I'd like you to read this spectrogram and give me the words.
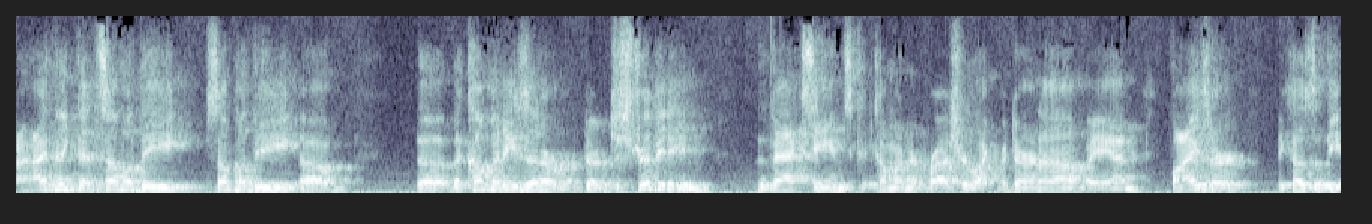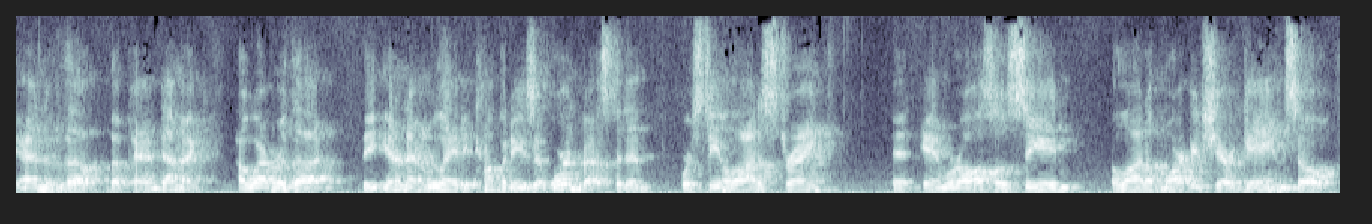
I think that some of the some of the um, the, the companies that are, are distributing the vaccines could come under pressure, like Moderna and Pfizer, because of the end of the, the pandemic. However, the the internet-related companies that we're invested in, we're seeing a lot of strength, and we're also seeing a lot of market share gains. So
